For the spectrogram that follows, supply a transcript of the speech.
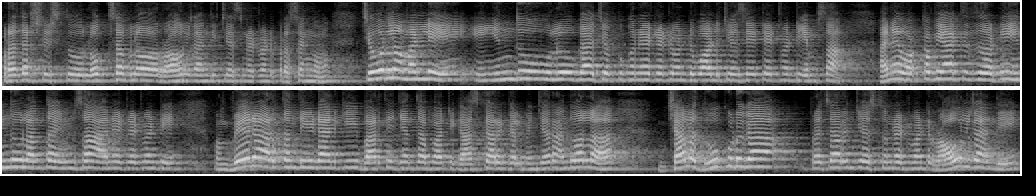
ప్రదర్శిస్తూ లోక్సభలో రాహుల్ గాంధీ చేసినటువంటి ప్రసంగం. చివరిలో మళ్ళీ హిందువులుగా చెప్పుకునేటటువంటి వాళ్ళు చేసేటటువంటి హింస అనే ఒక్క వ్యాఖ్యతోటి హిందువులంతా హింస అనేటటువంటి వేరే అర్థం తీయడానికి భారతీయ జనతా పార్టీకి ఆస్కారం కల్పించారు. అందువల్ల చాలా దూకుడుగా ప్రచారం చేస్తున్నటువంటి రాహుల్ గాంధీ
